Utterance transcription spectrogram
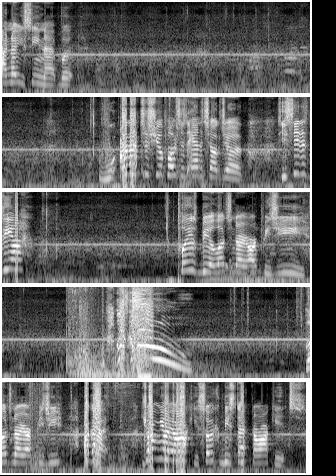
I know you seen that, but. I got two shield potions and a chug jug. Do you see this, Dion? Please be a legendary RPG. Let's go! Legendary RPG. I got Drop me all your rockets so we can be stacked on rockets.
